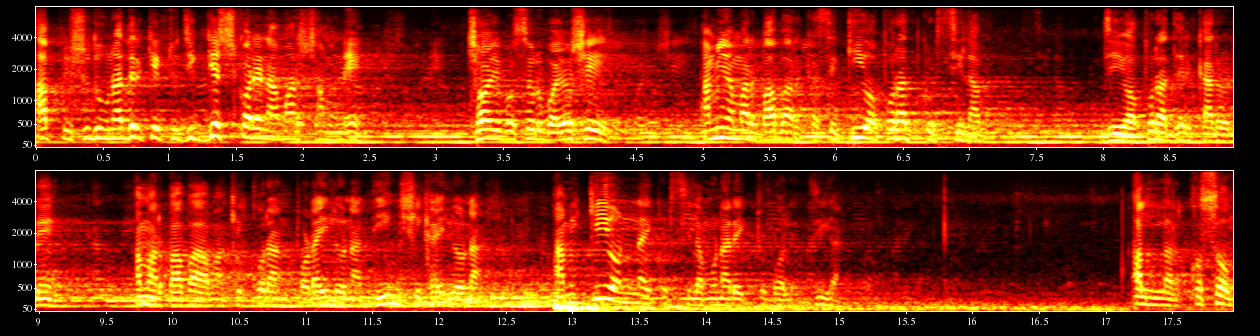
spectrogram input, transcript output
আপনি শুধু ওনাদেরকে একটু জিজ্ঞেস করেন আমার সামনে। ছয় বছর বয়সে আমি আমার বাবার কাছে কি অপরাধ করছিলাম? যে অপরাধের কারণে আমার বাবা আমাকে কোরআন পড়াইলো না, দিন শিখাইলো না। আমি কি অন্যায় করছিলাম ওনার একটু বলেন। জিজ্ঞান আল্লাহর কসম,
